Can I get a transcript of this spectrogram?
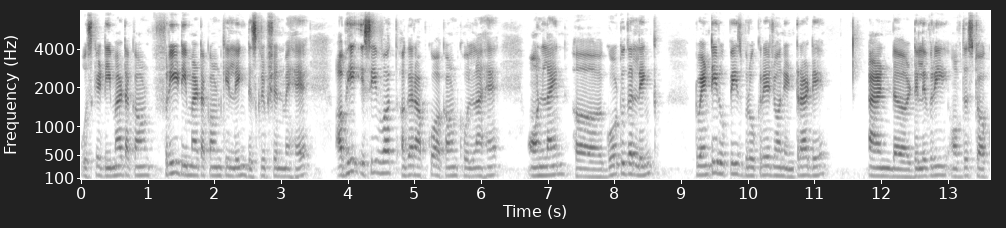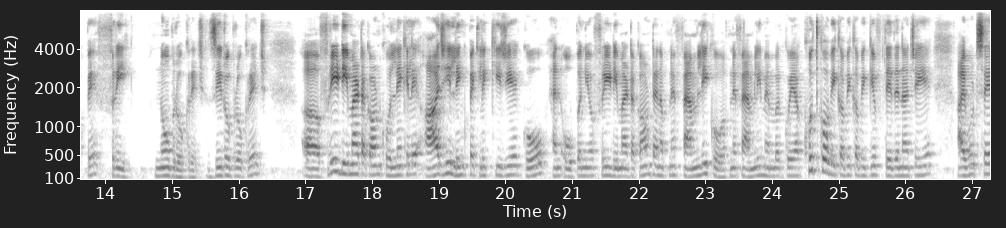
उसके demat account free demat account की लिंक डिस्क्रिप्शन में है। अभी इसी वक्त अगर आपको अकाउंट खोलना है online go to the link twenty rupees brokerage on intraday and delivery of the stock पे free no brokerage zero brokerage free demat account खोलने के लिए आज ही लिंक पे क्लिक कीजिए go and open your free demat account and अपने फैमिली को, अपने फैमिली मेंबर को या खुद को भी कभी कभी गिफ्ट दे देना चाहिए। आई वुड से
